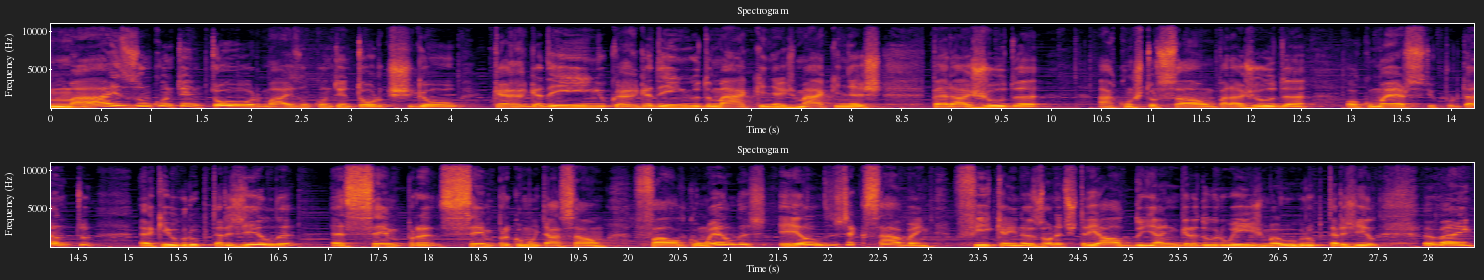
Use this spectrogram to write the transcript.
mais um contentor, mais um contentor que chegou carregadinho, carregadinho de máquinas, máquinas para ajuda à construção, para ajuda ao comércio. Portanto, aqui o Grupo Targil é sempre, sempre com muita ação. Falo com eles, eles é que sabem. Fiquem na zona industrial de Angra do Heroísmo, o Grupo Targil. Bem,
